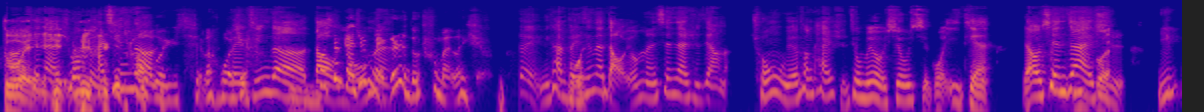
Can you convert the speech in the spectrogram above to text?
对，现在说北 京的 过预期了。我北京的嗯导游好像感觉每们个人都出门了一样。对，你看北京的导游们现在是这样的，从五月份开始就没有休息过一天，然后现在是一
